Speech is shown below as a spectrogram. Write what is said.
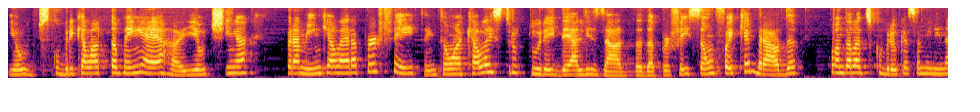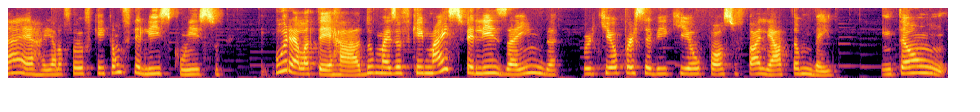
e eu descobri que ela também erra e eu tinha para mim que ela era perfeita. Então aquela estrutura idealizada da perfeição foi quebrada quando ela descobriu que essa menina erra. E ela falou: Eu fiquei tão feliz com isso, por ela ter errado, mas eu fiquei mais feliz ainda porque eu percebi que eu posso falhar também. Então,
